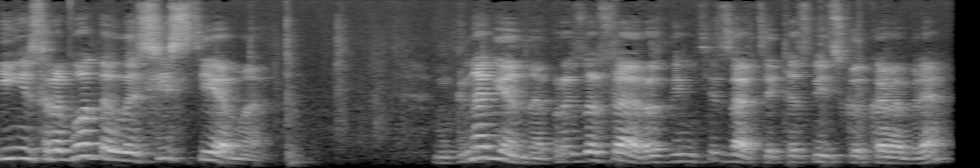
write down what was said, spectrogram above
И не сработала система. Мгновенно произошла разгерметизация космического корабля,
